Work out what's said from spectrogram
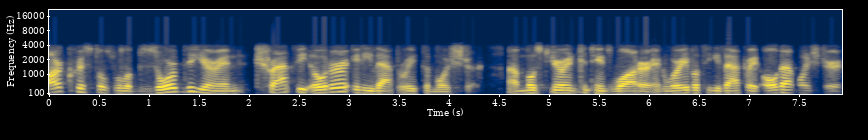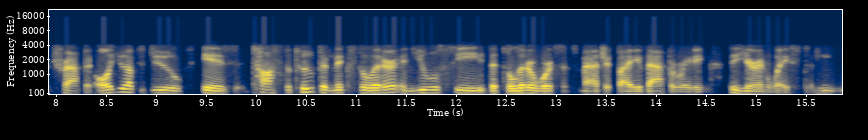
our crystals will absorb the urine, trap the odor, and evaporate the moisture. Uh, most urine contains water, and we're able to evaporate all that moisture and trap it. All you have to do is toss the poop and mix the litter, and you will see that the litter works its magic by evaporating the urine waste. And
